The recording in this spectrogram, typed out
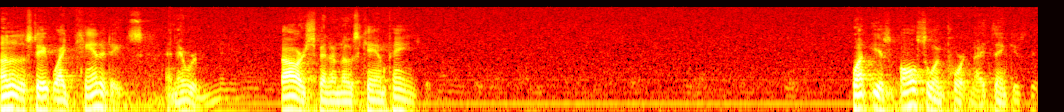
none of the statewide candidates, and there were many dollars spent on those campaigns. What is also important, I think, is that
